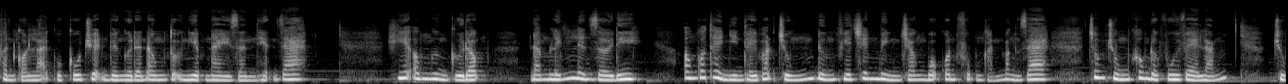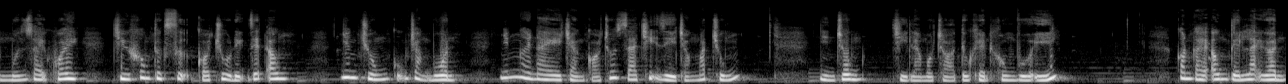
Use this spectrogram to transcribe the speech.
Phần còn lại của câu chuyện về người đàn ông tội nghiệp này dần hiện ra. Khi ông ngừng cử động, đám lính lên rời đi. Ông có thể nhìn thấy bọn chúng đứng phía trên mình trong bộ quân phục ngắn bằng da. Trông chúng không được vui vẻ lắm. Chúng muốn giải khuây, chứ không thực sự có chủ định giết ông. Nhưng chúng cũng chẳng buồn. Những người này chẳng có chút giá trị gì trong mắt chúng. Nhìn chung, chỉ là một trò tiêu khiển không vừa ý. Con gái ông tiến lại gần,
